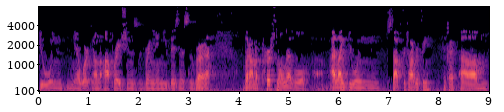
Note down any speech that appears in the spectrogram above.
doing, you know, working on the operations and bringing in new business and Right. whatnot. But on a personal level, um, I like doing stock photography okay um,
